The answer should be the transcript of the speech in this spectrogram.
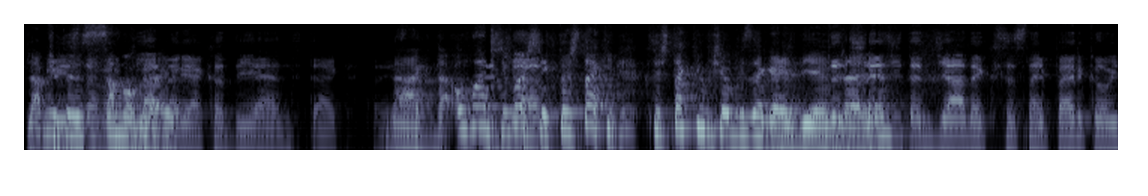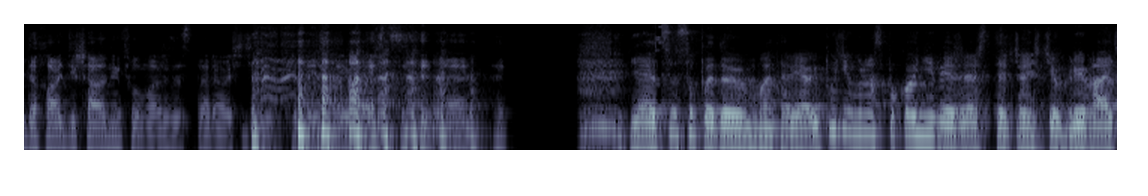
Dla mnie to jest samograj. jako The End, tak. tak, ta, o właśnie, właśnie, ktoś taki, ktoś taki musiałby zagrać The End. Ten siedzi ten dziadek ze snajperką i dochodzi szalony humor ze starości. nie? Nie, super to był materiał. I później można spokojnie, wiesz, te części ogrywać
